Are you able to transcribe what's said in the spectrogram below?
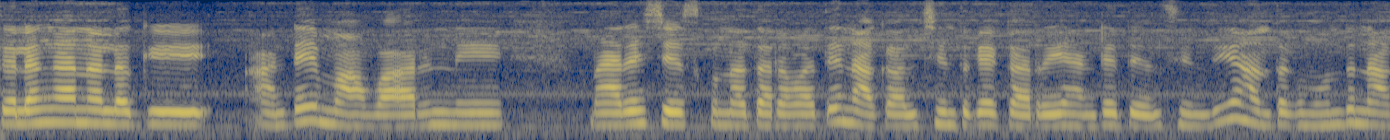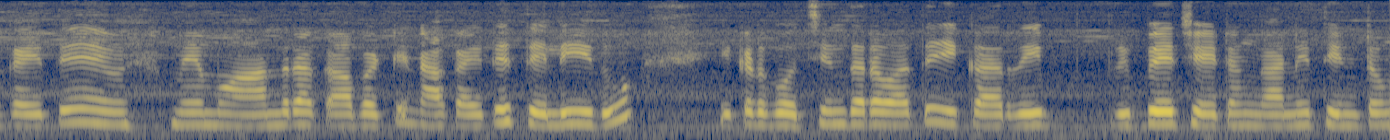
తెలంగాణలోకి అంటే మా వారిని మ్యారేజ్ చేసుకున్న తర్వాతే నాకు అలచింతకాయ కర్రీ అంటే తెలిసింది. అంతకుముందు నాకైతే మేము ఆంధ్ర కాబట్టి నాకైతే తెలియదు ఇక్కడికి వచ్చిన తర్వాత ఈ కర్రీ ప్రిపేర్ చేయటం కానీ తినటం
